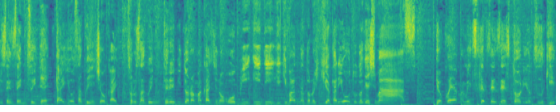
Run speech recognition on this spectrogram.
輝先生について代表作品紹介。その作品のテレビドラマ家事の OPED 劇版などの弾き語りをお届けします。横山光輝先生ストーリーの続き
